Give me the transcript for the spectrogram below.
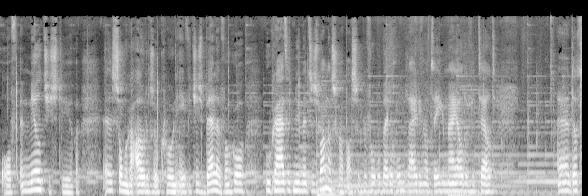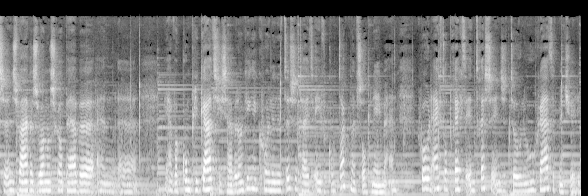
of een mailtje sturen. Uh, sommige ouders ook gewoon eventjes bellen van goh, hoe gaat het nu met de zwangerschap? Als ze bijvoorbeeld bij de rondleiding al tegen mij hadden verteld uh, dat ze een zware zwangerschap hebben en uh, ja, wat complicaties hebben, dan ging ik gewoon in de tussentijd even contact met ze opnemen en gewoon echt oprechte interesse in ze tonen. Hoe gaat het met jullie?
